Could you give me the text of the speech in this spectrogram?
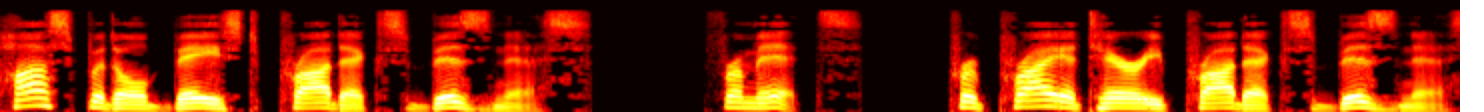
hospital-based products business from its proprietary products business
